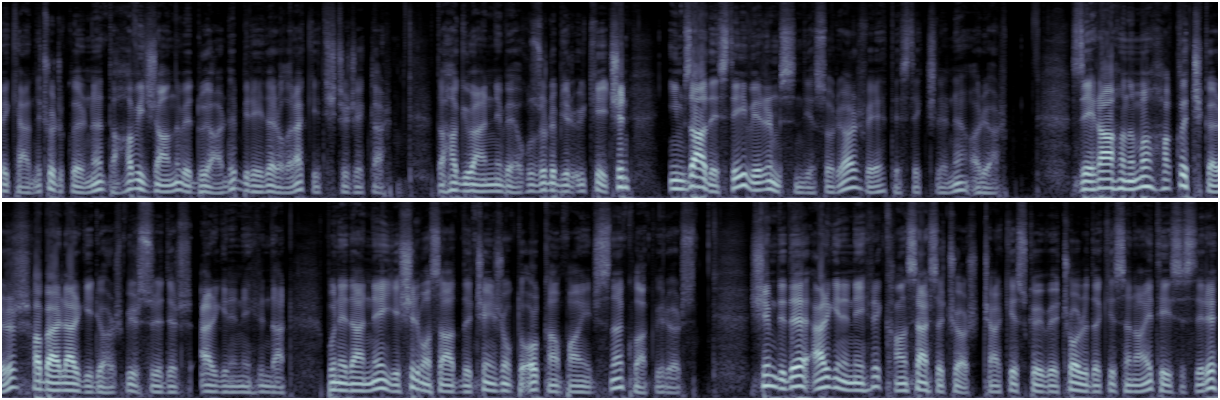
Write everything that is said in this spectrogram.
ve kendi çocuklarını daha vicdanlı ve duyarlı bireyler olarak yetiştirecekler. Daha güvenli ve huzurlu bir ülke için imza desteği verir misin diye soruyor ve destekçilerini arıyor. Zehra Hanım'ı haklı çıkarır haberler geliyor bir süredir Ergene Nehri'nden. Bu nedenle Yeşil Masa adlı Change.org kampanyacısına kulak veriyoruz. Şimdi de Ergene Nehri kanser saçıyor. Çerkezköy ve Çorlu'daki sanayi tesisleri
